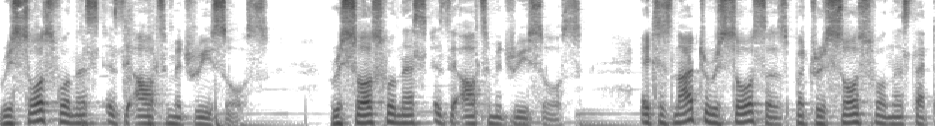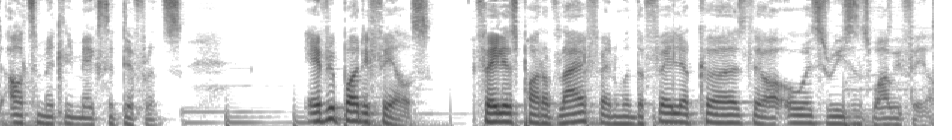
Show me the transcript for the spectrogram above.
resourcefulness is the ultimate resource. Resourcefulness is the ultimate resource. It is not resources, but resourcefulness that ultimately makes a difference. Everybody fails. Failure is part of life, and when the failure occurs, there are always reasons why we fail.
